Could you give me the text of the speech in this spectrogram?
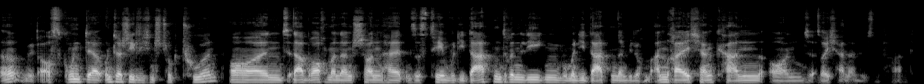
ne, aus Grund der unterschiedlichen Strukturen. Und da braucht man dann schon halt ein System, wo die Daten drin liegen, wo man die Daten dann wiederum anreichern kann und solche Analysen fahren kann.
